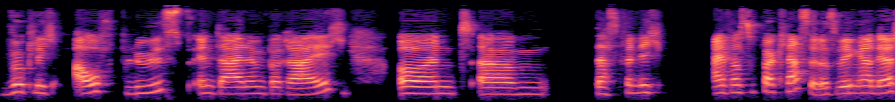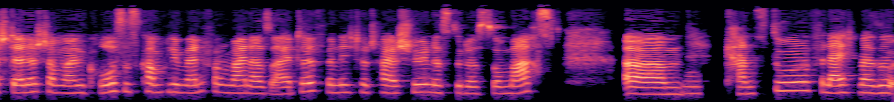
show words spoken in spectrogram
wirklich aufblühst in deinem Bereich. Und ähm, das finde ich einfach super klasse. Deswegen an der Stelle schon mal ein großes Kompliment von meiner Seite. Finde ich total schön, dass du das so machst. Ähm, mhm. Kannst du vielleicht mal so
